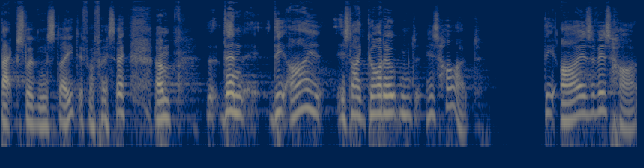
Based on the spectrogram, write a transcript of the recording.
backslidden state, if I may say, um, th- then the eye, it's like God opened his heart. The eyes of his heart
